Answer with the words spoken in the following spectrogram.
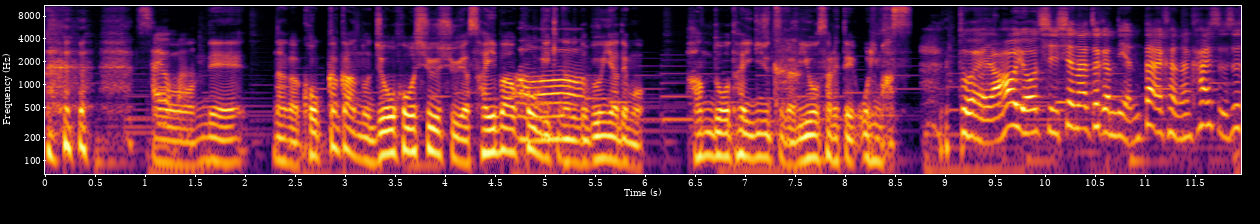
そうでなんか国家間の情報収集やサイバー攻撃などの分野でも半導体技術が利用されております。对，然后尤其现在这个年代，可能开始是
